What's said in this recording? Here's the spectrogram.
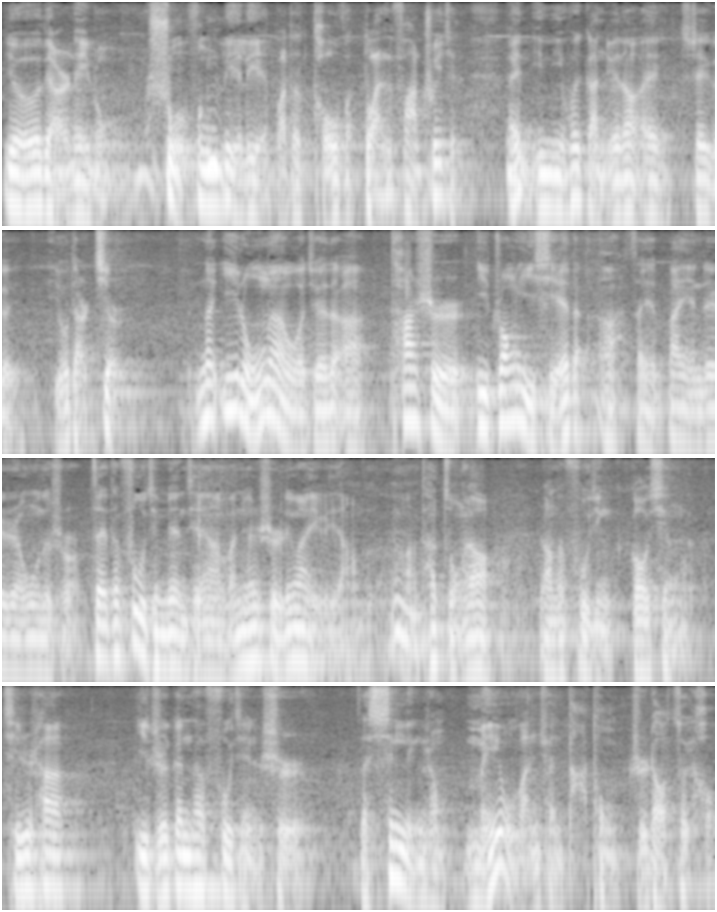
又有点那种朔风烈烈，把他头发短发吹起来，哎，你你会感觉到，哎，这个有点劲儿。那一龙呢？我觉得啊。他是一庄一谐的啊，在扮演这人物的时候，在他父亲面前啊，完全是另外一个样子啊。他总要让他父亲高兴的。其实他一直跟他父亲是在心灵上没有完全打通，直到最后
